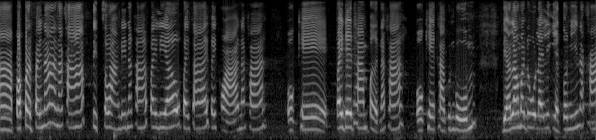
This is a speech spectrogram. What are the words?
อ่าปอเปิดไฟหน้านะคะ ติดสว่างดีนะคะ ไฟเลี้ยว ไฟซ้าย ไฟขวานะคะ โอเค ไฟเดย์ไทม์เปิดนะคะ โอเคค่ะคุณบุ๋มเดี๋ยวเรามาดูรายละเอียดตัวนี้นะคะ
